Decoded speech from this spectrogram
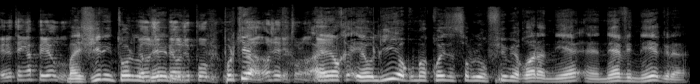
Ele tem apelo. Mas gira em torno Pelo de- dele. pelo de público. Porque Não, não gira em torno é, dele. Eu, eu li alguma coisa sobre um filme agora, é, Neve Negra,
